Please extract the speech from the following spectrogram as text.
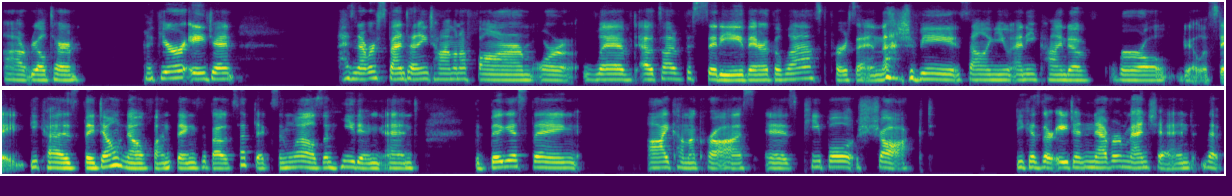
uh, realtor if your agent has never spent any time on a farm or lived outside of the city, they're the last person that should be selling you any kind of rural real estate because they don't know fun things about septics and wells and heating. And the biggest thing I come across is people shocked because their agent never mentioned that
